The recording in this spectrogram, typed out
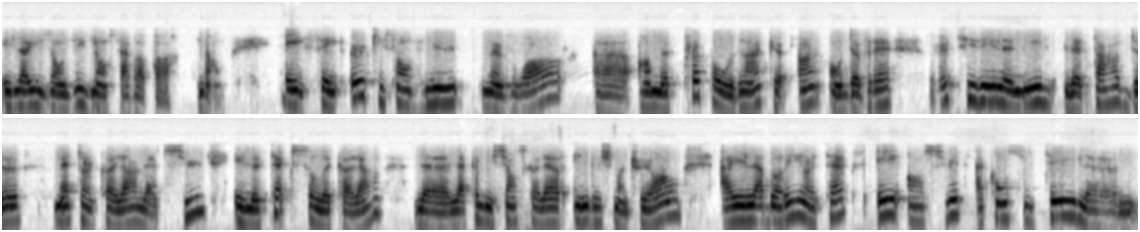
et là ils ont dit non, ça va pas, non. Et c'est eux qui sont venus me voir euh, en me proposant que, un, on devrait retirer le livre le temps de mettre un collant là-dessus et le texte sur le collant, la commission scolaire English Montreal a élaboré un texte et ensuite a consulté le,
